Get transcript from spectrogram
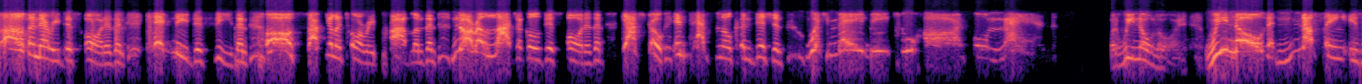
pulmonary disorders and kidney disease and all circulatory problems and neurological disorders and gastrointestinal conditions, which may be too hard for man. But we know, Lord, we know that nothing is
